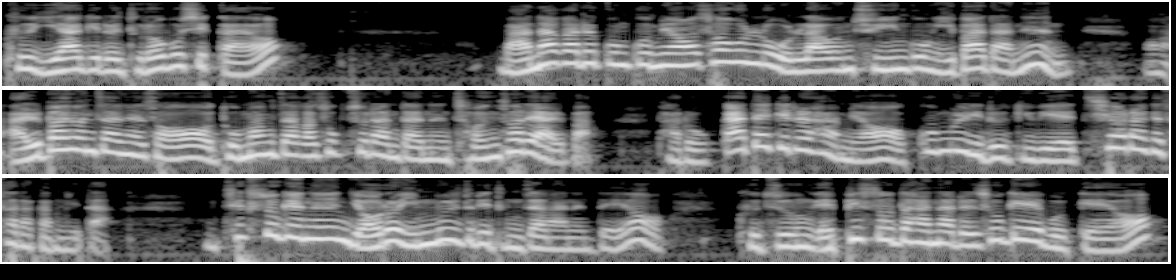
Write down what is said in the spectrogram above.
그 이야기를 들어보실까요? 만화가를 꿈꾸며 서울로 올라온 주인공 이바다는 어, 알바 현장에서 도망자가 속출한다는 전설의 알바, 바로 까대기를 하며 꿈을 이루기 위해 치열하게 살아갑니다. 책 속에는 여러 인물들이 등장하는데요. 그중 에피소드 하나를 소개해 볼게요.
